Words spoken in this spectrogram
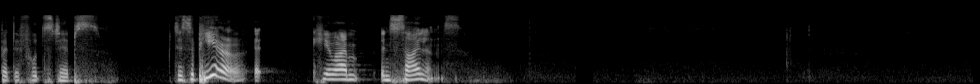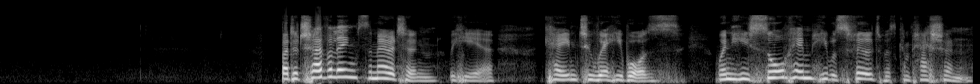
But the footsteps disappear. Here I'm in silence. But a traveling Samaritan, we hear, came to where he was. When he saw him, he was filled with compassion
